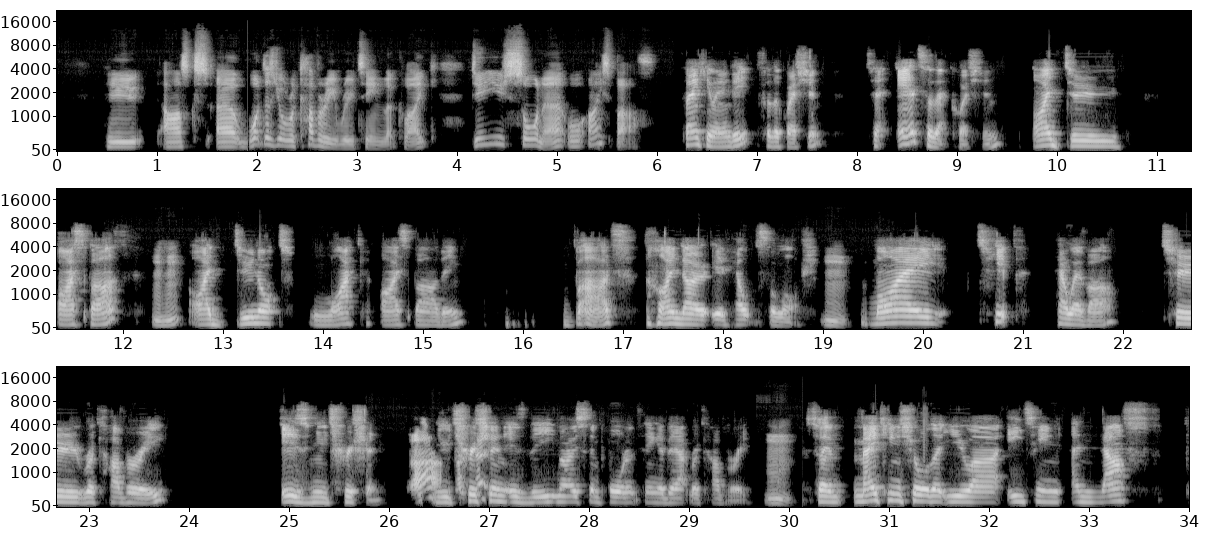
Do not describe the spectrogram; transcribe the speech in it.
who asks, uh, "What does your recovery routine look like? Do you sauna or ice bath?" Thank you, Andy, for the question. To answer that question, I do ice bath hmm I do not like ice bathing, but I know it helps a lot. Mm. My tip, however, to recovery is nutrition. Ah, Nutrition is the most important thing about recovery. Mm. So making sure that you are eating enough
